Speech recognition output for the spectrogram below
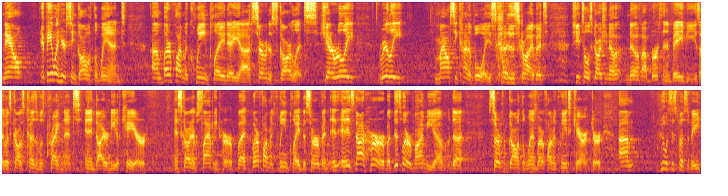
Now, if anyone here has seen Gone with the Wind, um, Butterfly McQueen played a uh, servant of Scarlett's. She had a really, really mousy kind of voice, kind of describe it. She told Scarlett she know know about birthing and babies, like when Scarlett's cousin was pregnant and in dire need of care. And up slapping her. But Butterfly McQueen played the servant. It, it's not her, but this would remind me of the servant from Gone with the Wind, Butterfly McQueen's character. Um, who was this supposed to be?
